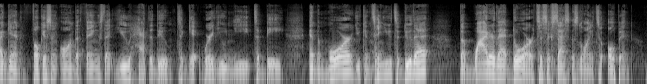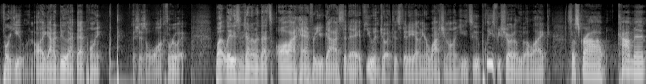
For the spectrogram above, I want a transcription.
Again, focusing on the things that you have to do to get where you need to be. And the more you continue to do that, the wider that door to success is going to open for you. And all you got to do at that point is just walk through it. But, ladies and gentlemen, that's all I have for you guys today. If you enjoyed this video and you're watching on YouTube, please be sure to leave a like, subscribe, comment,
